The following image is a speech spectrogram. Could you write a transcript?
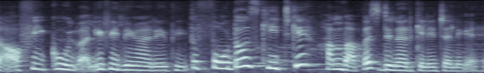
काफ़ी कूल वाली फीलिंग आ रही थी। तो फ़ोटोज़ खींच के हम वापस डिनर के लिए चले गए।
